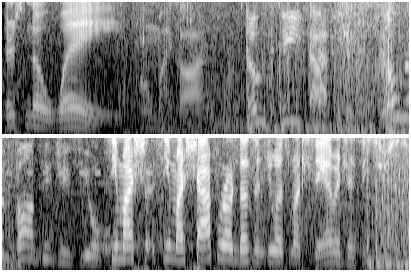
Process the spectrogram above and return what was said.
There's no way. Oh my god. C captured. Zone advantage is yours. See my see my chaperone doesn't do as much damage as it used to.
